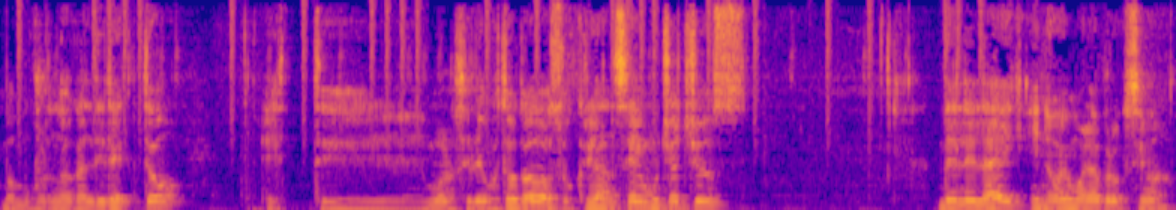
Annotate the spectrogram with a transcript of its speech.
Vamos cortando acá el directo. Este, bueno, si les gustó todo, suscríbanse muchachos. Denle like y nos vemos la próxima.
